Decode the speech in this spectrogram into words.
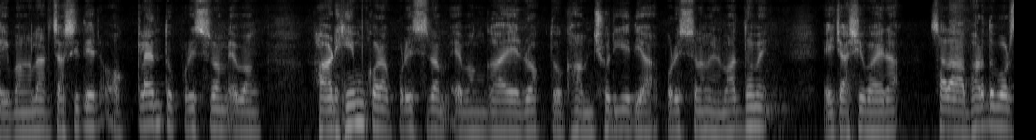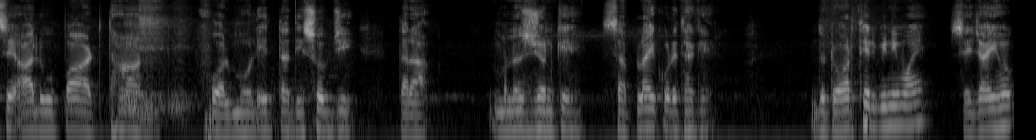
এই বাংলার চাষিদের অক্লান্ত পরিশ্রম এবং হাড়হিম করা পরিশ্রম এবং গায়ের রক্ত, ঘাম ছড়িয়ে দেওয়া পরিশ্রমের মাধ্যমে এই চাষি ভাইরা সারা ভারতবর্ষে আলু, পাট, ধান, ফলমূল ইত্যাদি সবজি তারা মানুষজনকে সাপ্লাই করে থাকে। দুটো অর্থের বিনিময়ে, সে যাই হোক।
